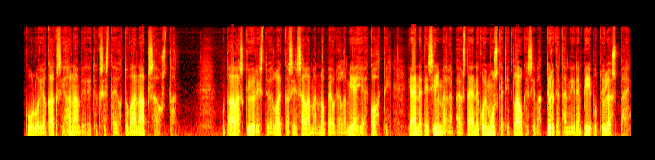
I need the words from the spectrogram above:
Kuului jo kaksi hananvirityksestä johtuvaa napsausta. Mutta alas kyyristyen loikkasin salaman nopeudella miehiä kohti ja ennätin silmänräpäystä ennen kuin musketit laukesivat tyrkätä niiden piiput ylöspäin.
